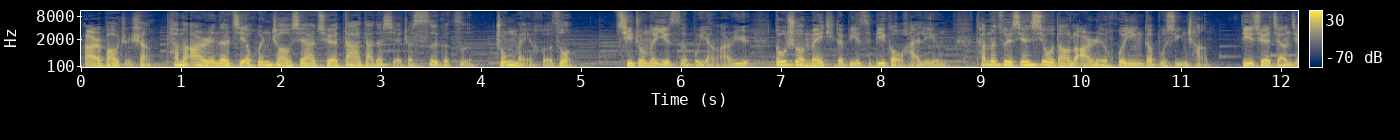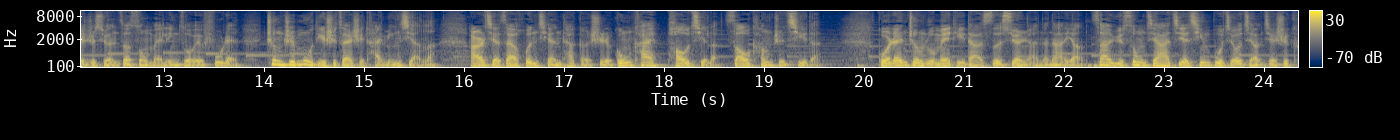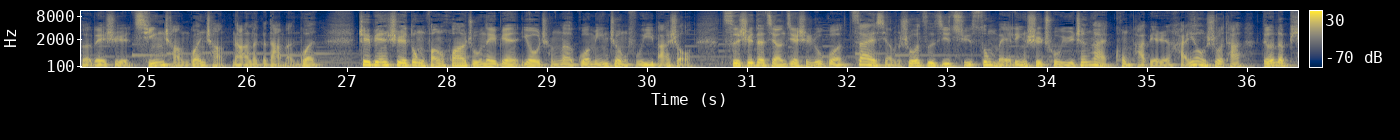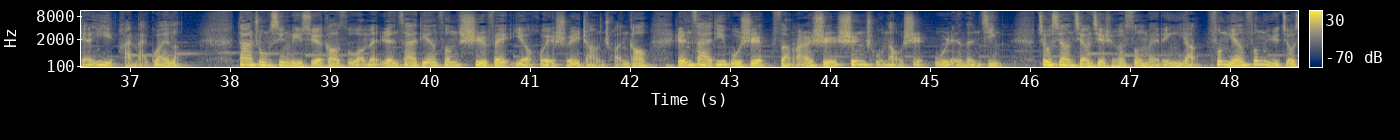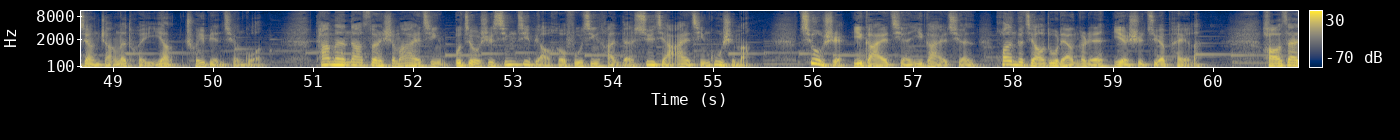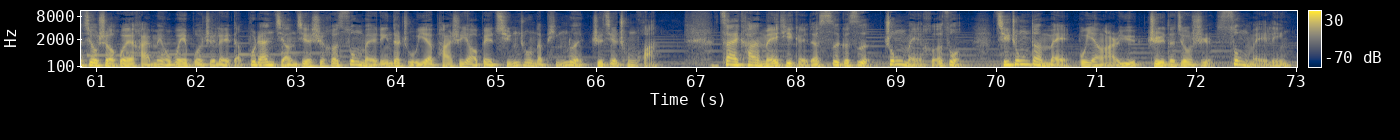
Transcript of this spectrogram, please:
而报纸上，他们二人的结婚照下却大大的写着四个字：中美合作。其中的意思不言而喻，都说媒体的鼻子比狗还灵，他们最先嗅到了二人婚姻的不寻常。的确，蒋介石选择宋美龄作为夫人，政治目的实在是太明显了。而且在婚前，他可是公开抛弃了糟糠之妻的。果然，正如媒体大肆渲染的那样，在与宋家结亲不久，蒋介石可谓是情场官场拿了个大满贯。这边是洞房花烛，那边又成了国民政府一把手。此时的蒋介石，如果再想说自己娶宋美龄是出于真爱，恐怕别人还要说他得了便宜还卖乖了。大众心理学告诉我们，人在巅峰，是非也会水涨船高；人在低谷时，反而是身处闹市，无人问津。就像蒋介石和宋美龄一样，风言风语就像长了腿一样，吹遍全国。他们那算什么爱情？不就是心机婊和负心汉的虚假爱情故事吗？就是一个爱钱，一个爱权，换个角度，两个人也是绝配了。好在旧社会还没有微博之类的，不然蒋介石和宋美龄的主页怕是要被群众的评论直接冲垮。再看媒体给的四个字“中美合作”，其中的“美”不言而喻，指的就是宋美龄。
